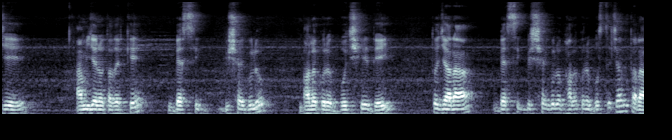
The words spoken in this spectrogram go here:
যে আমি যেন তাদেরকে বেসিক বিষয়গুলো ভালো করে বুঝিয়ে দেই। তো যারা বেসিক বিষয়গুলো ভালো করে বুঝতে চান তারা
